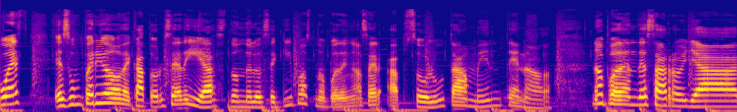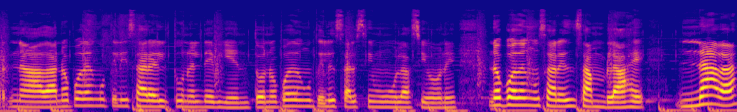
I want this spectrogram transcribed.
pues es un periodo de 14 días donde los equipos no pueden hacer absolutamente nada. No pueden desarrollar nada, no pueden utilizar el túnel de viento, no pueden utilizar simulaciones, no pueden usar ensamblaje, nada,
